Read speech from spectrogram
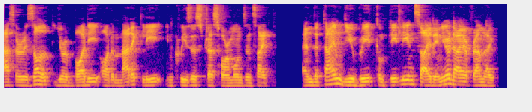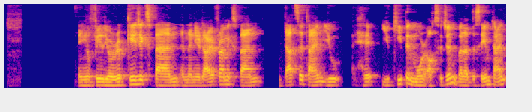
as a result your body automatically increases stress hormones inside. And the time you breathe completely inside in your diaphragm like and you'll feel your rib cage expand and then your diaphragm expand that's the time you hit, you keep in more oxygen but at the same time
